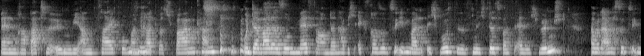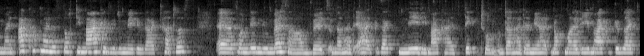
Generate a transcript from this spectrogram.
ähm, Rabatte irgendwie anzeigt, wo man Mhm. gerade was sparen kann. Und da war da so ein Messer und dann habe ich extra so zu ihm, weil ich wusste, das ist nicht das, was er sich wünscht. Aber da habe ich so zu ihm gemeint, ah, guck mal, das ist doch die Marke, die du mir gesagt hattest, äh, von denen du ein Messer haben willst. Und dann hat er halt gesagt, nee, die Marke heißt Diktum. Und dann hat er mir halt nochmal die Marke gesagt,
